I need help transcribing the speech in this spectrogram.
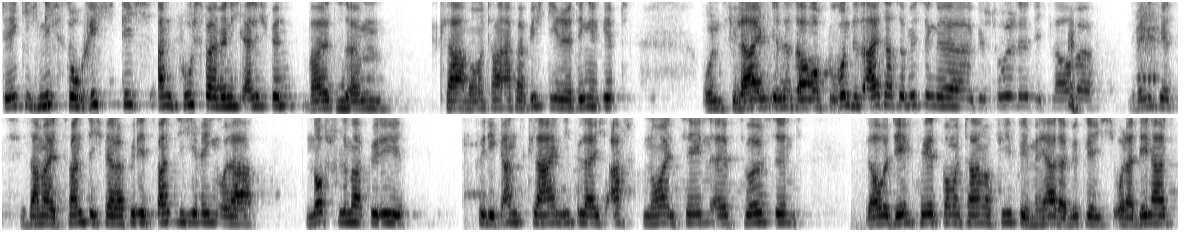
denke ich nicht so richtig an Fußball, wenn ich ehrlich bin, weil es mhm. ähm, klar momentan einfach wichtigere Dinge gibt. Und vielleicht ist es auch aufgrund des Alters so ein bisschen ge geschuldet. Ich glaube, wenn ich jetzt, ich sag mal, 20 wäre, für die 20-Jährigen oder noch schlimmer für die, für die ganz Kleinen, die vielleicht 8, 9, 10, 11, 12 sind, ich glaube, denen fehlt es momentan noch viel, viel mehr, da wirklich, oder denen halt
